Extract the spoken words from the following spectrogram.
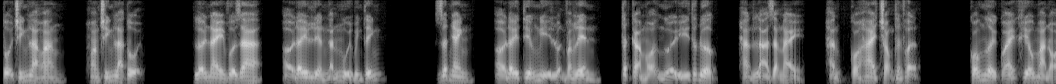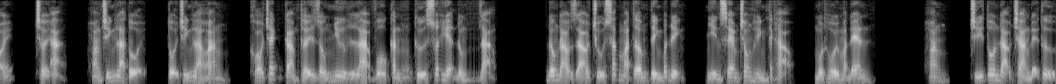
Tội chính là hoang hoang chính là tội. Lời này vừa ra, ở đây liền ngắn ngủi bình tĩnh. Rất nhanh, ở đây tiếng nghị luận vang lên, tất cả mọi người ý thức được, hẳn là dạng này, hắn có hai trọng thân phận. Có người quái khiếu mà nói, trời ạ, hoang chính là tội tội chính là hoang khó trách cảm thấy giống như là vô căn cứ xuất hiện đồng dạng. Đông đảo giáo chủ sắc mặt âm tình bất định, nhìn xem trong hình thạch hạo, một hồi mặt đen. Hoang trí tôn đạo tràng đệ tử,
